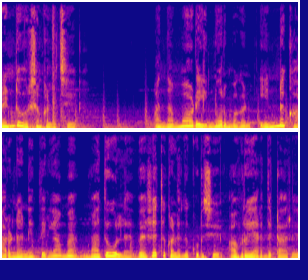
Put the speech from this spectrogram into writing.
ரெண்டு வருஷம் கழிச்சு அந்த அம்மாவோட இன்னொரு மகன் என்ன காரணம்னே தெரியாமல் மதுவில் விஷத்தை கலந்து குடிச்சு அவரும் இறந்துட்டாரு.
